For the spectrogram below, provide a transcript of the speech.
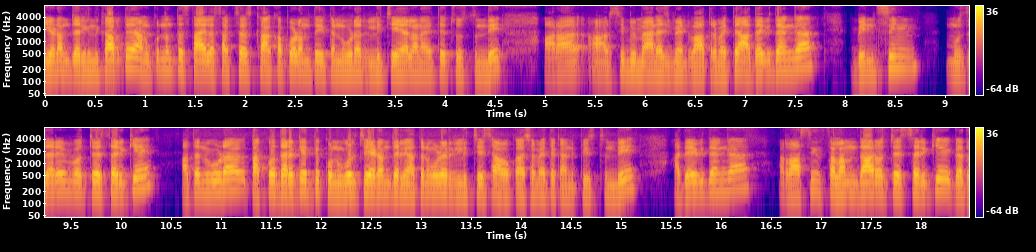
ఇవ్వడం జరిగింది. కాకపోతే అనుకున్నంత స్థాయిలో సక్సెస్ కాకపోవడంతో ఇతను కూడా రిలీజ్ చేయాలని అయితే చూస్తుంది. ఆర్ఆర్ ఆర్సీబీ మేనేజ్మెంట్ మాత్రమైతే. అదేవిధంగా బెన్సింగ్ ముజరీం వచ్చేసరికి అతను కూడా తక్కువ ధరకైతే కొనుగోలు చేయడం జరిగింది. అతను కూడా రిలీజ్ చేసే అవకాశం అయితే కనిపిస్తుంది. అదేవిధంగా రాసింగ్ సలందార్ వచ్చేసరికి గత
